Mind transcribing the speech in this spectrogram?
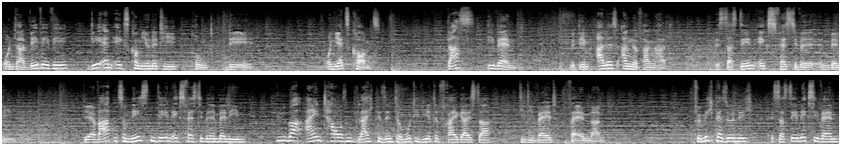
unter www.dnxcommunity.de. Und jetzt kommt's. Das Event, mit dem alles angefangen hat, ist das DNX Festival in Berlin. Wir erwarten zum nächsten DNX Festival in Berlin über 1000 gleichgesinnte und motivierte Freigeister, die die Welt verändern. Für mich persönlich ist das DNX Event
